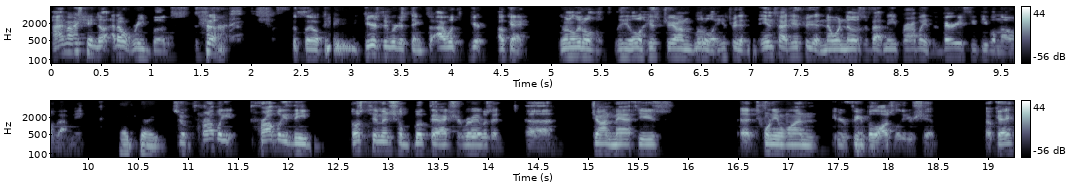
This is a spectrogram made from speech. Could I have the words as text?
I'm actually no, I don't read books, so so here's the weirdest thing. So I was here. Okay, you want a little a little history on little history that inside history that no one knows about me. Probably very few people know about me. That's right. So probably probably the most influential book that I actually read was a uh, John Matthews, uh, 21 Irrefutable Laws of Leadership. Okay.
